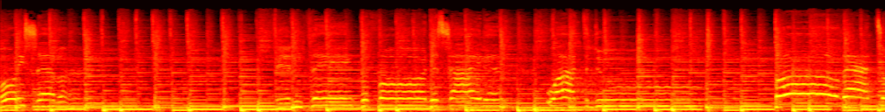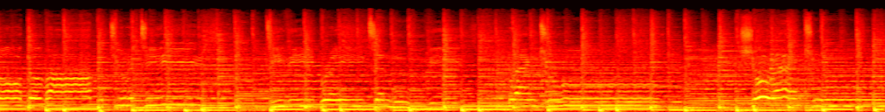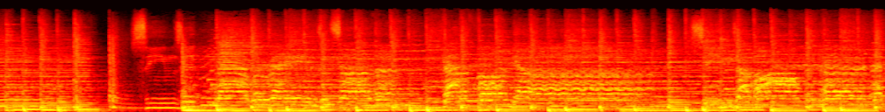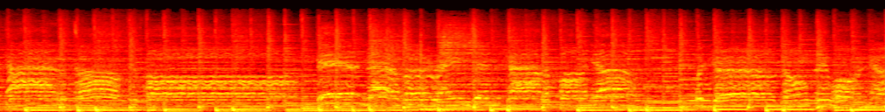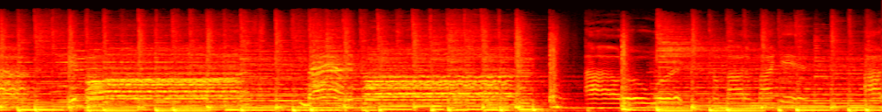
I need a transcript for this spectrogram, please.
47 Didn't think before deciding what to do. All that talk of opportunity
